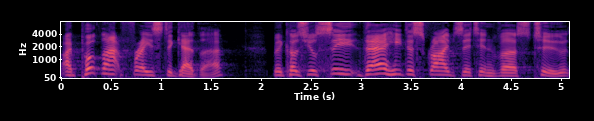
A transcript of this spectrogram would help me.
I, put that phrase together because you'll see there he describes it in verse 2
